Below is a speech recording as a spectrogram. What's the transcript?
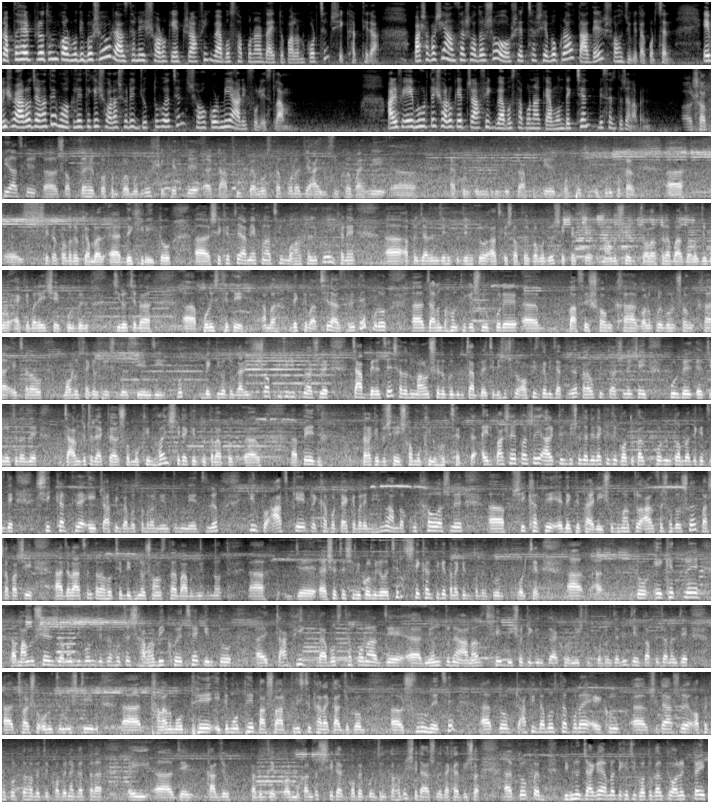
সপ্তাহের প্রথম কর্মদিবসেও রাজধানীর সড়কে ট্রাফিক ব্যবস্থাপনার দায়িত্ব পালন করছেন শিক্ষার্থীরা। পাশাপাশি আনসার সদস্য ও স্বেচ্ছাসেবকরাও তাদের সহযোগিতা করছেন। এ বিষয়ে আরও জানাতে মহাখালী থেকে সরাসরি যুক্ত হয়েছেন সহকর্মী আরিফুল ইসলাম। আরিফ, এই মুহূর্তে সড়কের ট্রাফিক ব্যবস্থাপনা কেমন দেখছেন? বিস্তারিত জানাবেন। সাথে, আজকে সপ্তাহের প্রথম কর্মদিবস। সেক্ষেত্রে ট্রাফিক ব্যবস্থাপনা যে আইন শৃঙ্খলা বাহিনী এখন পর্যন্ত কিন্তু ট্রাফিকের পক্ষ থেকে কোনো প্রকার সেটা তদারকি আমরা দেখিনি। তো সেক্ষেত্রে আমি এখন আছি মহাখালীতে। এখানে আপনি জানেন যেহেতু যেহেতু আজকে সপ্তাহের কর্মদিবস, সেক্ষেত্রে মানুষের চলাফেরা বা জনজীবন একেবারেই সেই পূর্বের চিরচেনা পরিস্থিতি আমরা দেখতে পাচ্ছি রাজধানীতে। পুরো যানবাহন থেকে শুরু করে বাসের সংখ্যা, গণপরিবহন সংখ্যা, এছাড়াও মোটরসাইকেল থেকে শুরু সিএনজি ব্যক্তিগত গাড়ি সব কিছু কিন্তু আসলে চাপ বেড়েছে। সাধারণ মানুষেরও কিন্তু চাপ বেড়েছে। বিশেষ করে অফিসগামী যাত্রীরা, তারাও কিন্তু আসলে সেই পূর্বে চিরচেনা যে যানজটের একটা সম্মুখীন হয়, সেটা কিন্তু তারা পেয়ে তারা কিন্তু সেই সম্মুখীন হচ্ছেন। এর পাশাপাশি আরেকটি বিষয় জানিয়ে রাখি যে, গতকাল পর্যন্ত আমরা দেখেছি যে, শিক্ষার্থীরা এই ট্রাফিক ব্যবস্থাপনা নিয়ন্ত্রণ নিয়েছিল। কিন্তু আজকে প্রেক্ষাপটটা একেবারে ভিন্ন। আমরা কোথাও আসলে শিক্ষার্থী দেখতে পাইনি। শুধুমাত্র আনসার সদস্য, পাশাপাশি যারা আছেন, তারা হচ্ছে বিভিন্ন সংস্থা বা বিভিন্ন যে স্বেচ্ছাসেবী কর্মী রয়েছেন, সেখান থেকে তারা কিন্তু তাদের করছেন। তো এই ক্ষেত্রে মানুষের জনজীবন যেটা হচ্ছে স্বাভাবিক হয়েছে। কিন্তু ট্রাফিক ব্যবস্থাপনার যে নিয়ন্ত্রণে আনার সেই বিষয়টি কিন্তু এখনও নিশ্চিত করতে জানি যেহেতু আপনি জানেন যে ছয়শো উনচল্লিশটির থানার মধ্যে ইতিমধ্যে পাঁচশো আটত্রিশটি থানা কার্যক্রম শুরু হয়েছে। তো ট্রাফিক ব্যবস্থাপনায় এখন সেটা আসলে অপেক্ষা করতে হবে যে কবে নাগাদ তারা এই যে কার্য, তাদের যে কর্মকাণ্ড, সেটা কবে পরিচালিত হবে, সেটা আসলে দেখার বিষয়। তো বিভিন্ন জায়গায় আমরা দেখেছি গতকালকে অনেকটাই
